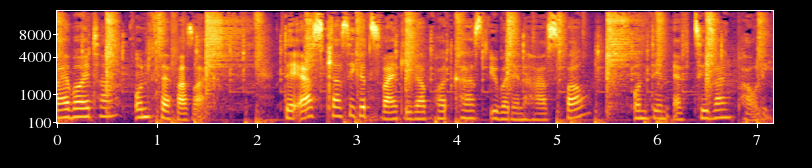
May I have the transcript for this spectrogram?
Freibeuter und Pfeffersack. Der erstklassige Zweitliga-Podcast über den HSV und den FC St. Pauli.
